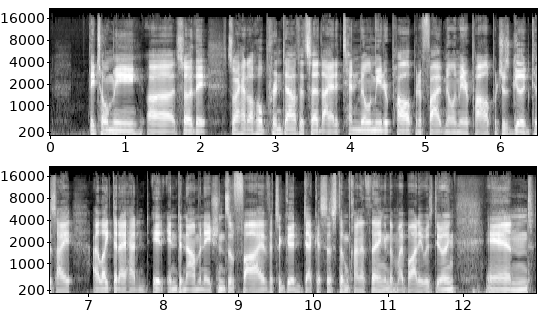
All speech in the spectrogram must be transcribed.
They told me uh, so they so I had a whole printout that said I had a 10 millimeter polyp and a 5 millimeter polyp, which is good because I I like that I had it in denominations of five. It's a good deca system kind of thing that my body was doing, and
